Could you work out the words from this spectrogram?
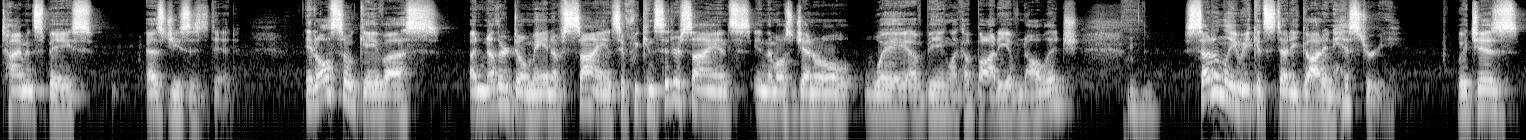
time and space, as Jesus did, it also gave us another domain of science. If we consider science in the most general way of being like a body of knowledge, suddenly we could study God in history, which is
